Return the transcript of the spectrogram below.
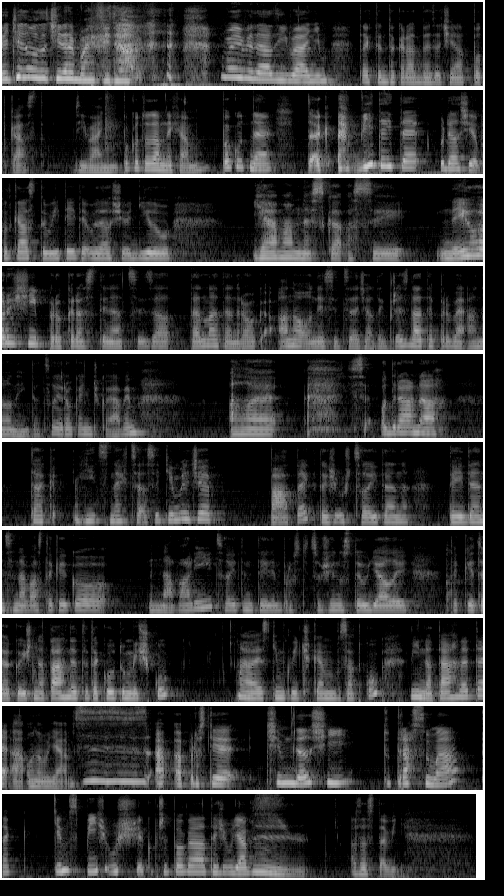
většinou začínají moje videa, moje videa s jíváním, tak tentokrát bude začínat podcast s jíváním, pokud to tam nechám. Pokud ne, tak vítejte u dalšího podcastu, vítejte u dalšího dílu. Já mám dneska asi nejhorší prokrastinaci za tenhle ten rok. Ano, on je sice začátek března teprve, ano, není to celý rok, Aničko, já vím, ale se od rána tak nic nechce. Asi tím, že je pátek, takže už celý ten týden se na vás tak jako navalí, celý ten týden prostě, co všechno jste udělali, tak je to jako, když natáhnete takovou tu myšku, s tím klíčkem v zadku, vy natáhnete a ona udělá a, a prostě čím delší tu trasu má, tak tím spíš už jako předpokládáte, že udělá a zastaví.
